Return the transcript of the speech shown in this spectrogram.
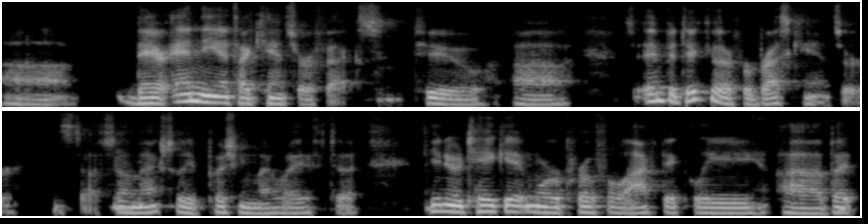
Uh, there and the anti-cancer effects too uh, in particular for breast cancer and stuff. So i'm actually pushing my wife to you know take it more prophylactically uh, but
